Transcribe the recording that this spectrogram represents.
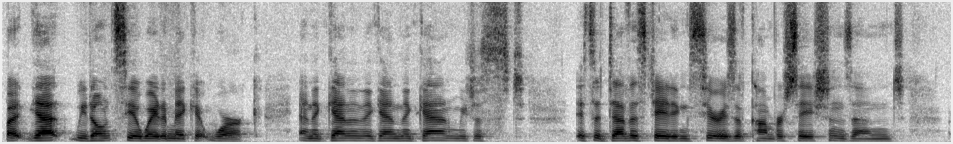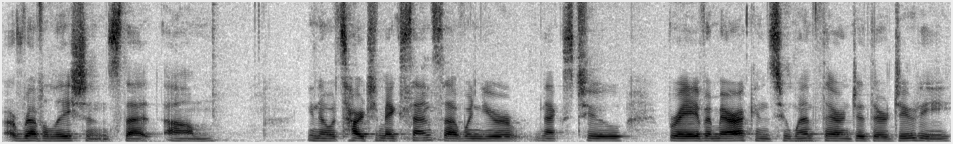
but yet we don't see a way to make it work. And again and again and again, we just, it's a devastating series of conversations and uh, revelations that, um, you know, it's hard to make sense of when you're next to brave Americans who went there and did their duty,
